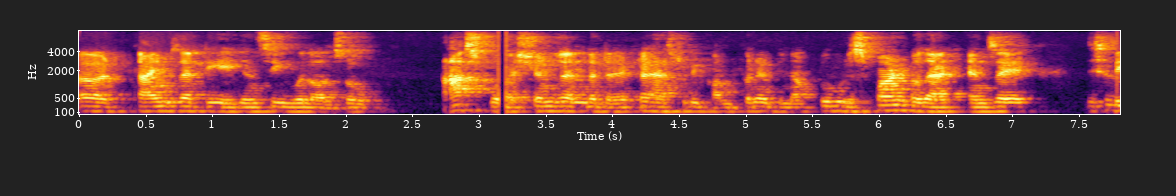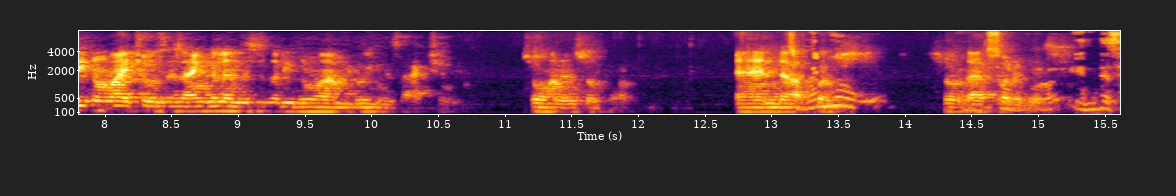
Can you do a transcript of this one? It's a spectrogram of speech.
uh, times that the agency will also ask questions and the director has to be confident enough to respond to that and say this is the reason why i chose this angle and this is the reason why i'm doing this action so on and so forth. And uh, so, you, so that's so what it is in this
